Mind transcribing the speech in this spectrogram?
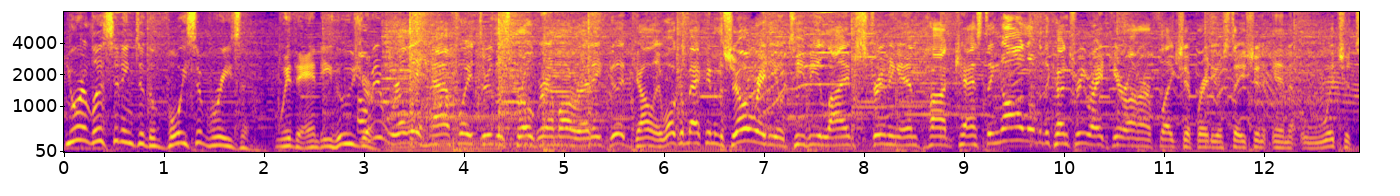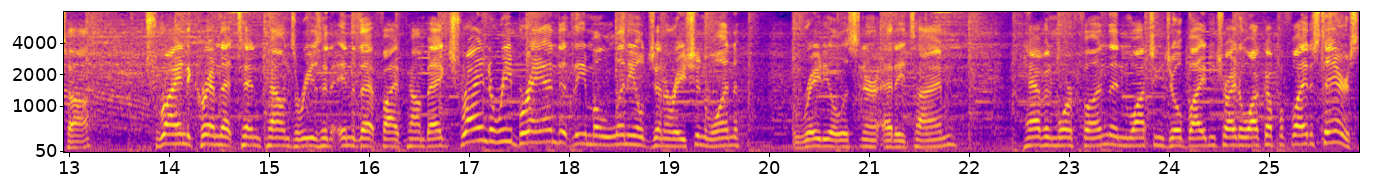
You're listening to the Voice of Reason with Andy Are Hooser. we really halfway through this program already? Good golly. Welcome back into the show. Radio, TV, live streaming, and podcasting all over the country right here on our flagship radio station in Wichita. Trying to cram that 10 pounds of reason into that 5 pound bag. Trying to rebrand the millennial generation one radio listener at a time. Having more fun than watching Joe Biden try to walk up a flight of stairs.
